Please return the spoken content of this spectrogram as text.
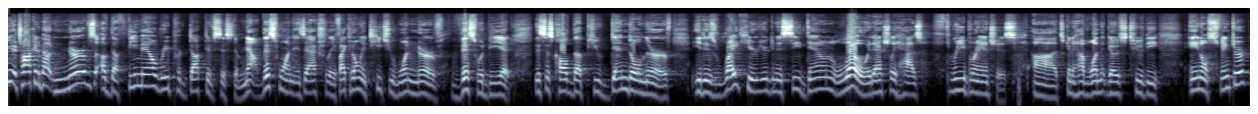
We are talking about nerves of the female reproductive system. Now, this one is actually, if I could only teach you one nerve, this would be it. This is called the pudendal nerve. It is right here. You're going to see down low, it actually has three branches. Uh, it's going to have one that goes to the anal sphincter.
